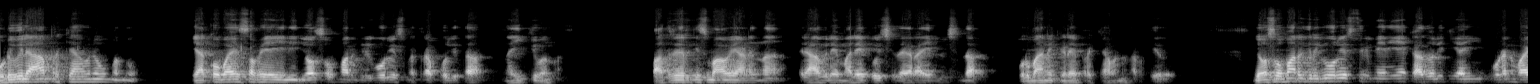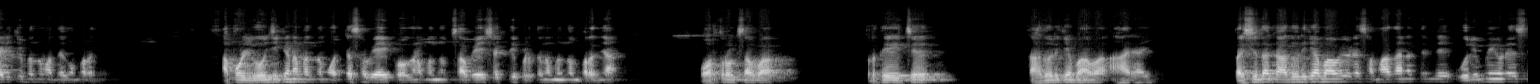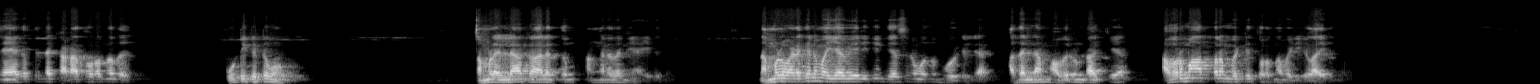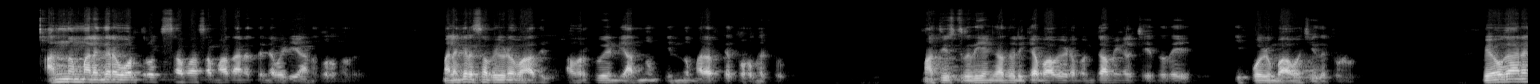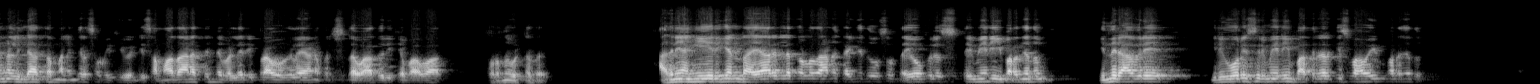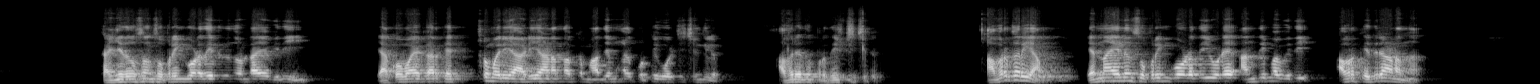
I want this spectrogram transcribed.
ഒടുവിൽ ആ പ്രഖ്യാപനവും വന്നു. യാക്കോബായ സഭയെ ഇനി ജോസഫ് മാർ ഗ്രിഗോറിയസ് മെത്രാപ്പോലിത്ത നയിക്കുമെന്ന്. പാത്രിയർക്കിസ് ബാവയാണ് രാവിലെ മലയെക്കുറിച്ച് തയ്യാറായി വിശുദ്ധ കുർബാനയ്ക്കിടെ പ്രഖ്യാപനം നടത്തിയത്. ജോസഫ് മാർ ഗ്രിഗോറിയസ് തിരുമേനിയെ കാതോലിക്കയായി ഉടൻ വാഴിക്കുമെന്നും അദ്ദേഹം പറഞ്ഞു. അപ്പോൾ യോജിക്കണമെന്നും ഒറ്റ സഭയായി പോകണമെന്നും സഭയെ ശക്തിപ്പെടുത്തണമെന്നും പറഞ്ഞ ഓർത്തഡോക്സ് സഭ പ്രത്യേകിച്ച് കാതോലിക്ക ബാവ ആരായി? പരിശുദ്ധ കാതോലിക്ക ബാവയുടെ സമാധാനത്തിന്റെ ഒരുമയുടെ സ്നേഹത്തിന്റെ കട തുറന്നത് പൂട്ടിക്കിട്ടുമോ? നമ്മൾ എല്ലാ കാലത്തും അങ്ങനെ തന്നെയായിരുന്നു. നമ്മൾ വഴക്കനും വയ്യാവേലിക്കും കേസിനും ഒന്നും പോയിട്ടില്ല. അതെല്ലാം അവരുണ്ടാക്കിയ അവർ മാത്രം വെട്ടി തുറന്ന വഴികളായിരുന്നു. അന്നും മലങ്കര ഓർത്തഡോക്സ് സഭ സമാധാനത്തിന്റെ വഴിയാണ് തുറന്നത്. മലങ്കര സഭയുടെ വാതിൽ അവർക്ക് വേണ്ടി അന്നും ഇന്നും മലർക്കെ തുറന്നിട്ടു. മാത്യൂസ് തൃതീയം കാതോലിക്ക ബാവയുടെ മുൻഗാമികൾ ചെയ്തതേ ഇപ്പോഴും ബാവ ചെയ്തിട്ടുള്ളൂ. വ്യവഹാരങ്ങൾ ഇല്ലാത്ത മലങ്കര സഭയ്ക്ക് വേണ്ടി സമാധാനത്തിന്റെ വെള്ളരിപ്രാവുകളെയാണ് പരിശുദ്ധ വാതുരിക്ക ബാവ തുറന്നുവിട്ടത്. അതിനെ അംഗീകരിക്കാൻ തയ്യാറില്ലെന്നുള്ളതാണ് കഴിഞ്ഞ ദിവസം ദയോഫിലസ് തിരുമേനി പറഞ്ഞതും ഇന്ന് രാവിലെ ഗ്രിഗോറിയസ് തിരുമേനിയും പാത്രിയർക്കിസ് ബാവയും പറഞ്ഞതും. കഴിഞ്ഞ ദിവസം സുപ്രീം കോടതിയിൽ നിന്നുണ്ടായ വിധി യാക്കോബായക്കാർക്ക് ഏറ്റവും വലിയ അടിയാണെന്നൊക്കെ മാധ്യമങ്ങൾ കൊട്ടിഘോഷിച്ചെങ്കിലും അവരത് പ്രതീക്ഷിച്ചിരുന്നു. അവർക്കറിയാം എന്നായാലും സുപ്രീം കോടതിയുടെ അന്തിമ വിധി അവർക്കെതിരാണെന്ന്.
